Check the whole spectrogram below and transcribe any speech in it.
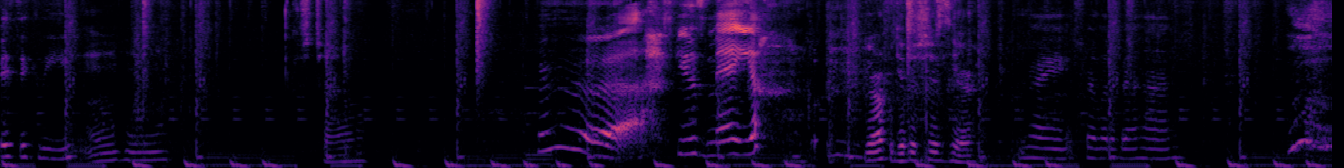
physically. Mm-hmm. Child. Excuse me. Girl, forget this shit's here. Right, for a little bit, huh?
